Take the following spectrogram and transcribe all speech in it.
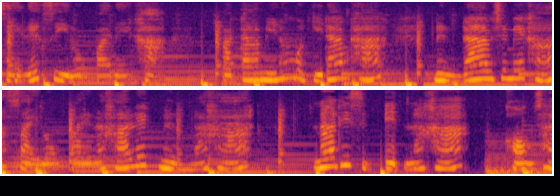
ใส่เลข 4 ลงไปเลยค่ะ ปากกามีทั้งหมดกี่ด้ามคะ 1 ด้ามใช่ไหมคะ ใส่ลงไปนะคะ เลข 1 นะคะ หน้าที่ 11 นะคะ ของใช้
